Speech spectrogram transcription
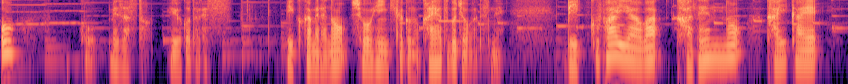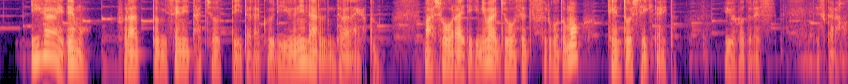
をこう目指すということですビッグカメラの商品企画の開発部長はですねビッグファイヤーは家電の買い替え以外でもフラット店に立ち寄っていただく理由になるんではないかと。まあ将来的には常設することも検討していきたいということです。ですから本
